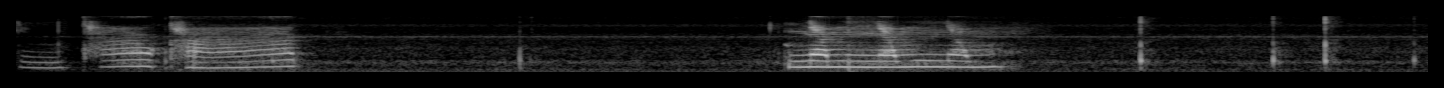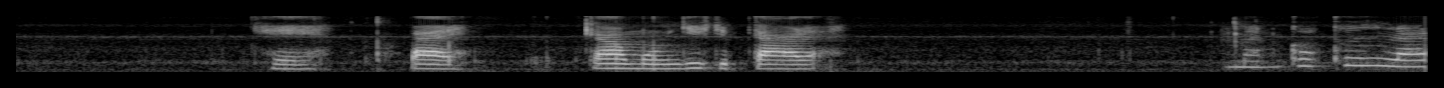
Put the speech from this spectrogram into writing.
กินข้าวครับยำยำยำโอเค ไป เก้าโมงยี่สิบเก้าแล้ว มันก็ครึ่งแล้ว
